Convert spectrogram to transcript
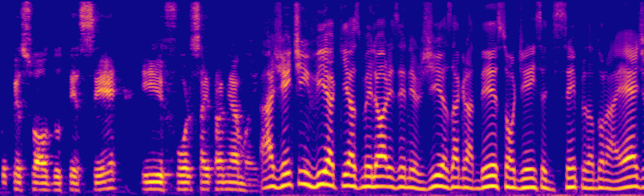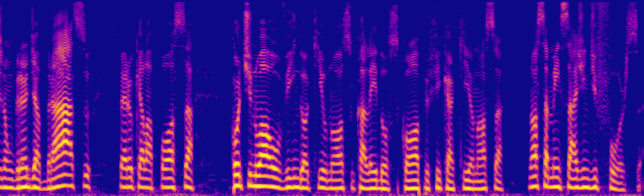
pro pessoal do TC e força aí para minha mãe. A gente envia aqui as melhores energias, agradeço a audiência de sempre da dona Edna, um grande abraço. Espero que ela possa continuar ouvindo aqui o nosso caleidoscópio. Fica aqui a nossa, nossa mensagem de força.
